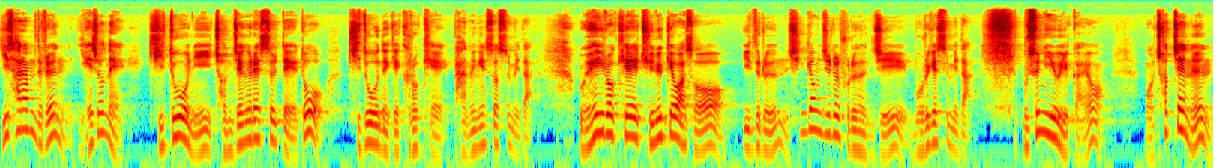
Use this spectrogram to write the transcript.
이 사람들은 예전에 기드온이 전쟁을 했을 때에도 기드온에게 그렇게 반응했었습니다. 왜 이렇게 뒤늦게 와서 이들은 신경질을 부르는지 모르겠습니다. 무슨 이유일까요? 뭐 첫째는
